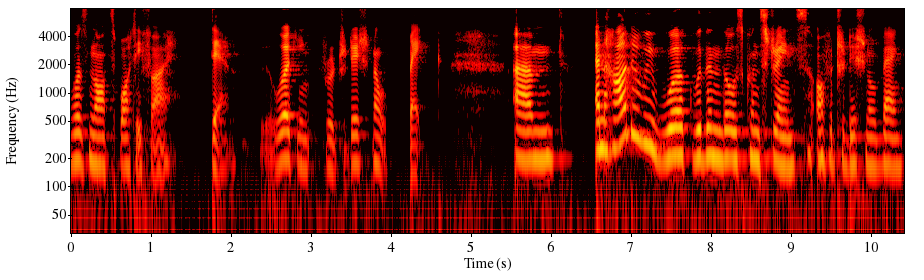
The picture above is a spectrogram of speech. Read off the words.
was not Spotify. Damn, we were working for a traditional bank. Um, and how do we work within those constraints of a traditional bank?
